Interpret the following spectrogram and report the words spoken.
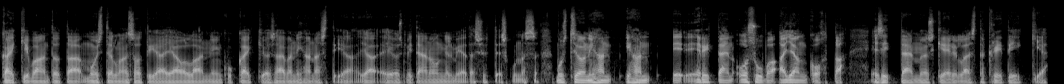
kaikki vaan tota, muistellaan sotia ja ollaan niin kuin kaikki olisi aivan ihanasti ja, ja ei olisi mitään ongelmia tässä yhteiskunnassa. Musta se on ihan, ihan e, erittäin osuva ajankohta esittää myöskin erilaista kritiikkiä,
